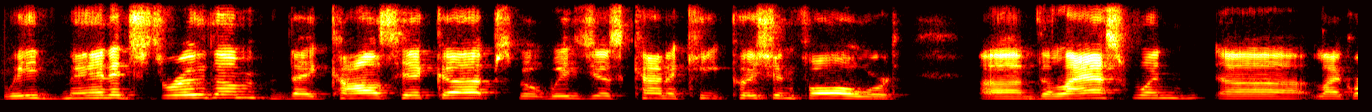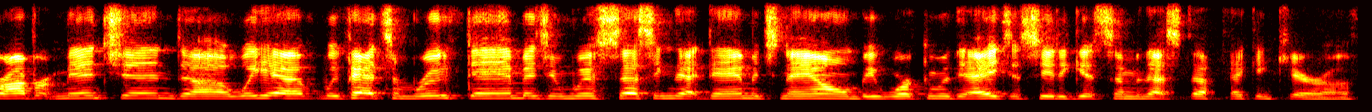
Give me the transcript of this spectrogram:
we managed through them. They cause hiccups, but we just kind of keep pushing forward. Um, the last one, uh, like Robert mentioned, uh, we have we've had some roof damage, and we're assessing that damage now and be working with the agency to get some of that stuff taken care of.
